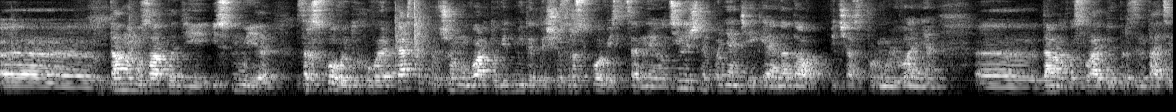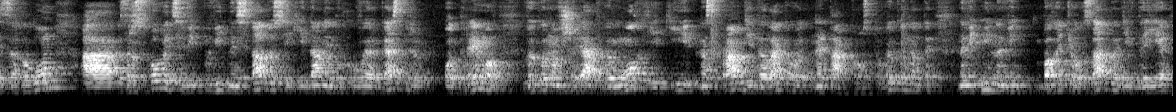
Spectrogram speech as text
Е, В даному закладі існує зразковий духовий оркестр, причому варто відмітити, що зразковість це не оціночне поняття, яке я надав під час формулювання даного слайду і презентації загалом, а зразковий це відповідний статус, який даний духовий оркестр отримав, виконавши ряд вимог, які насправді далеко не так просто виконати, на відміну від багатьох закладів, де є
